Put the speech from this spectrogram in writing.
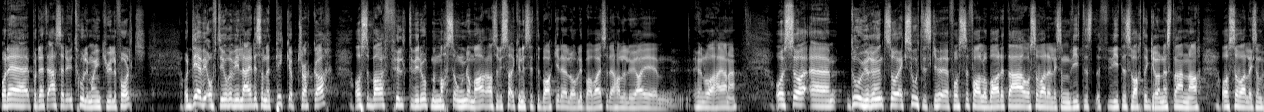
Og det, på DTS er det utrolig mange kule folk. Og det Vi ofte gjorde, vi leide sånne pickup-trucker og så bare fylte vi det opp med masse ungdommer. Altså Vi kunne sitte baki, det er lovlig på Hawaii, så det er halleluja i mm, hundre av heierne. Og så eh, dro vi rundt, så eksotiske fossefall og badet der. Og så var det liksom hvite, hvite svarte, grønne strender. Og så var det liksom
